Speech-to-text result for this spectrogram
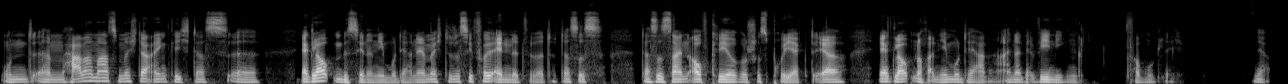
Und ähm, Habermas möchte eigentlich, dass äh, er glaubt ein bisschen an die Moderne. Er möchte, dass sie vollendet wird. Das ist, das ist sein aufklärerisches Projekt. Er, er glaubt noch an die Moderne. Einer der wenigen, vermutlich. Ja.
